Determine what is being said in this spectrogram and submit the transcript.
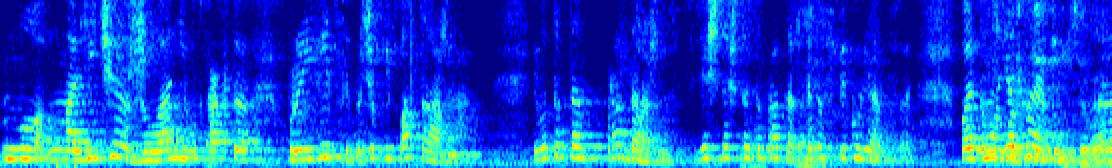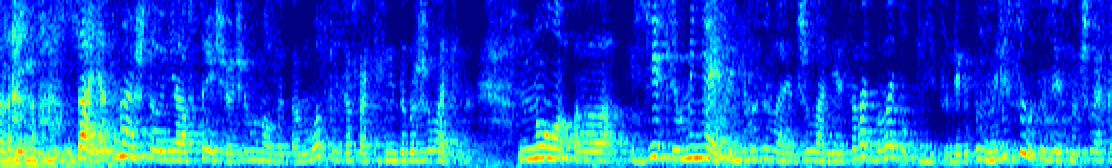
но наличие желания вот как-то проявиться, причем эпатажно. И вот эта продажность, я считаю, что это продажа, да. это спекуляция. Поэтому это я знаю, да, я знаю, что я встречу очень много там откликов таких недоброжелательных. Но э, если у меня это не вызывает желания рисовать, бывает вот лица, мне говорят, ну, нарисуй вот известного человека,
